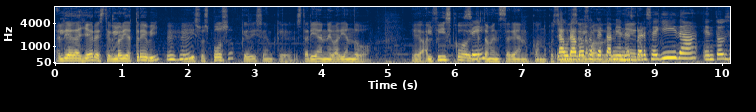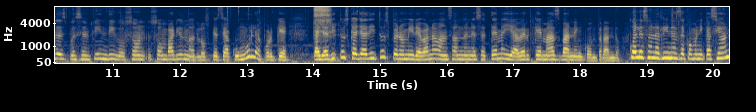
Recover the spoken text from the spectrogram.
el día de ayer, este Gloria Trevi y su esposo, que dicen que estarían evadiendo eh, al fisco y que también estarían con cuestiones Laura Bozo, que también es perseguida. Entonces, pues en fin, digo, son, son varios más los que se acumule, porque calladitos, calladitos, pero mire, van avanzando en ese tema y a ver qué más van encontrando. ¿Cuáles son las líneas de comunicación?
